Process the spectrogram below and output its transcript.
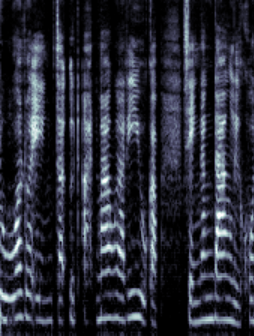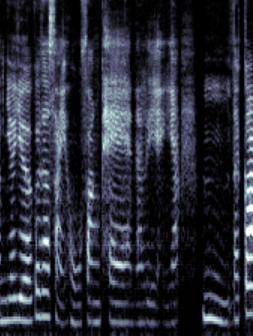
รู้ว่าตัวเองจะอึดอัดมากเวลาที่อยู่กับเสียงดัง ๆ หรือคนเยอะๆ ก็จะใส่หูฟังแทนอะไรอย่างเงี้ย อืม แล้วก็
